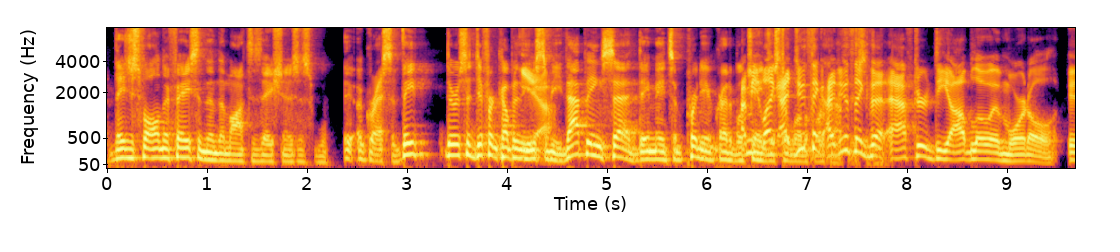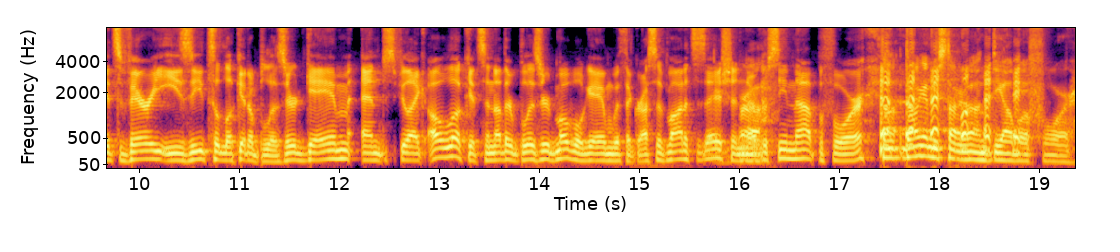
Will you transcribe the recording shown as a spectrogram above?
they just fall on their face and then the monetization is just aggressive. They there's a different company that yeah. used to be. That being said, they made some pretty incredible I mean, like I do think I do think that after Diablo Immortal, it's very easy to look at a Blizzard game and just be like, "Oh, look, it's another Blizzard mobile game with aggressive monetization. Bro. Never seen that before." don't, don't, get me started on Diablo 4.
